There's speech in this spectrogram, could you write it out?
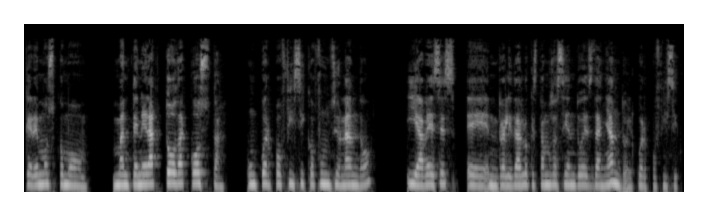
queremos como mantener a toda costa un cuerpo físico funcionando y a veces eh, en realidad lo que estamos haciendo es dañando el cuerpo físico.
